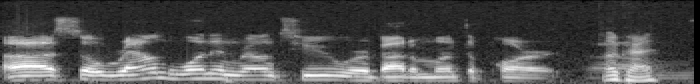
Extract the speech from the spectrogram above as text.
Uh, so round one and round two were about a month apart. Okay. Um,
